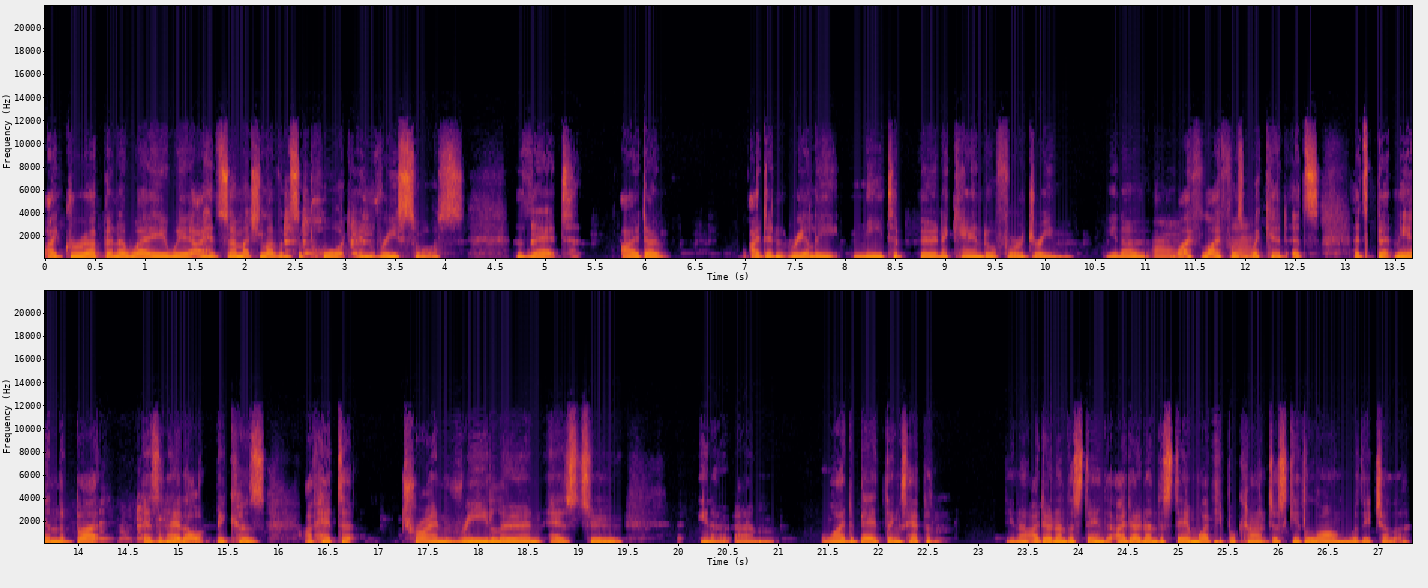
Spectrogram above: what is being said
I grew up in a way where I had so much love and support and resource that I don't I didn't really need to burn a candle for a dream. You know, mm. life life was mm. wicked. It's it's bit me in the butt as an adult because I've had to try and relearn as to, you know, um, why do bad things happen? You know, I don't understand it. I don't understand why people can't just get along with each other.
